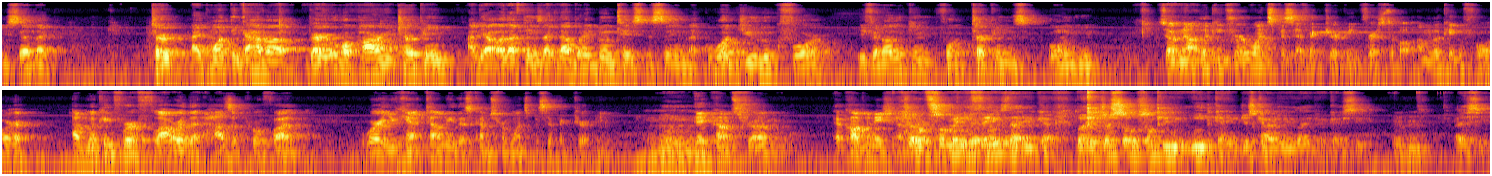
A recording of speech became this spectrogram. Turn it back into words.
you said like ter- like one thing can have a very overpowering terpene, and there are other things like that, but they don't taste the same. Like what do you look for if you're not looking for terpenes only? So I'm not looking for one specific terpene first of all. I'm looking for I'm looking for a flower that has a profile where you can't tell me this comes from one specific terpene. Mm. It comes from a combination of So, so many Yeah. things that you can, but it's just so something unique, and you just can't really like. Okay, I see. hmm I see.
